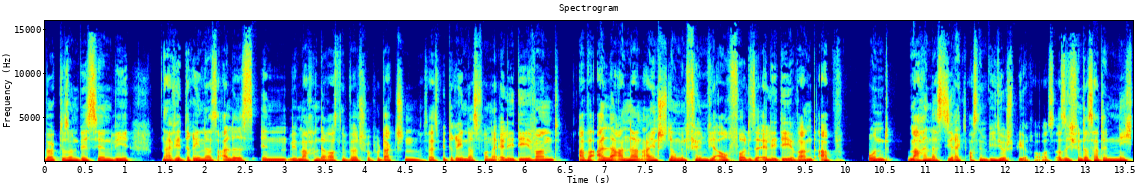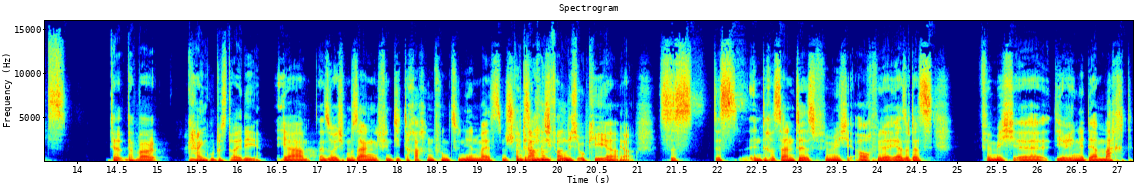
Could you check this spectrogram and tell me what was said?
wirkte so ein bisschen wie, na, wir drehen das alles in, wir machen daraus eine Virtual Production. Das heißt, wir drehen das von einer LED-Wand, aber alle anderen Einstellungen filmen wir auch vor dieser LED-Wand ab und machen das direkt aus einem Videospiel raus. Also ich finde, das hatte nichts, da, da war kein Hm. gutes 3D. Ja, also ich muss sagen, ich finde, die Drachen funktionieren meistens schon Die Drachen fand gut. ich okay, Ja. ja. Es ist, das Interessante ist für mich auch wieder eher so, dass für mich äh, die Ringe der Macht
